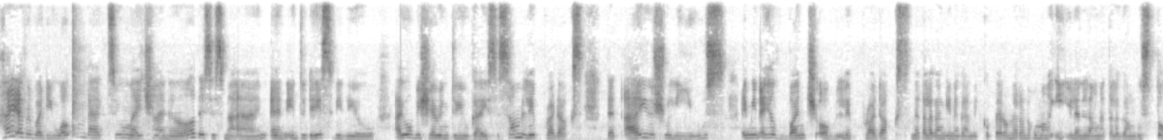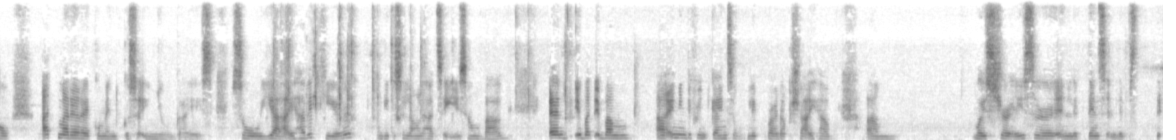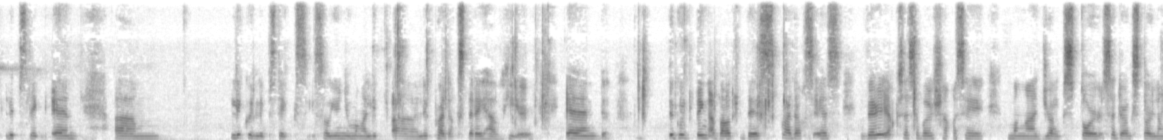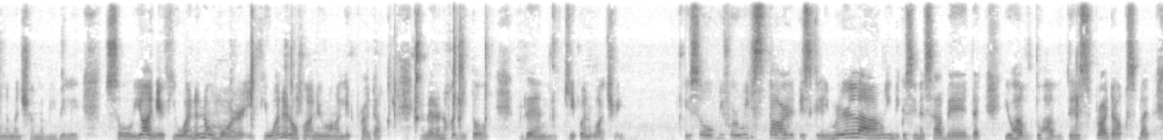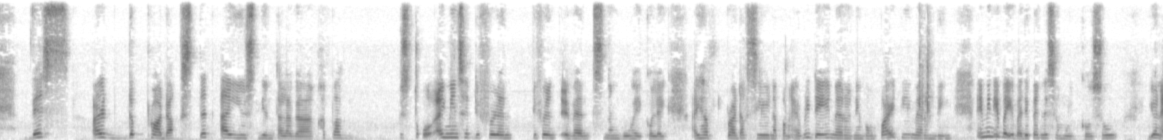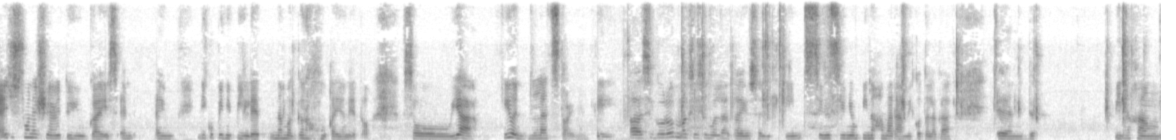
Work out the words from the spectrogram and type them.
Hi everybody! Welcome back to my channel. This is Maan and in today's video, I will be sharing to you guys some lip products that I usually use. I mean, I have bunch of lip products na talagang ginagamit ko pero meron akong mga iilan lang na talagang gusto at marerecommend ko sa inyo guys. So yeah, I have it here. Nandito silang lahat sa isang bag. And iba't ibang, uh, I mean different kinds of lip products siya. I have um, moisturizer and lip tints and lipstick lipstick and um, liquid lipsticks. So, yun yung mga lip, uh, lip products that I have here. And, the good thing about this products is very accessible siya kasi mga drugstore, sa drugstore lang naman siya mabibili. So, yun, if you wanna know more, if you wanna know kung ano yung mga lip product na meron ako dito, then keep on watching. So, before we start, disclaimer lang, hindi ko sinasabi that you have to have these products, but this are the products that I use din talaga kapag gusto ko, I mean sa different different events ng buhay ko. Like, I have products here na pang everyday, meron din pang party, meron ding, I mean, iba-iba, depende sa mood ko. So, yun, I just wanna share to you guys and I'm, hindi ko pinipilit na magkaroon kayo nito. So, yeah. Yun, let's start. Okay. Uh, siguro magsisimula tayo sa lip tints since yun yung pinakamarami ko talaga and pinakang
